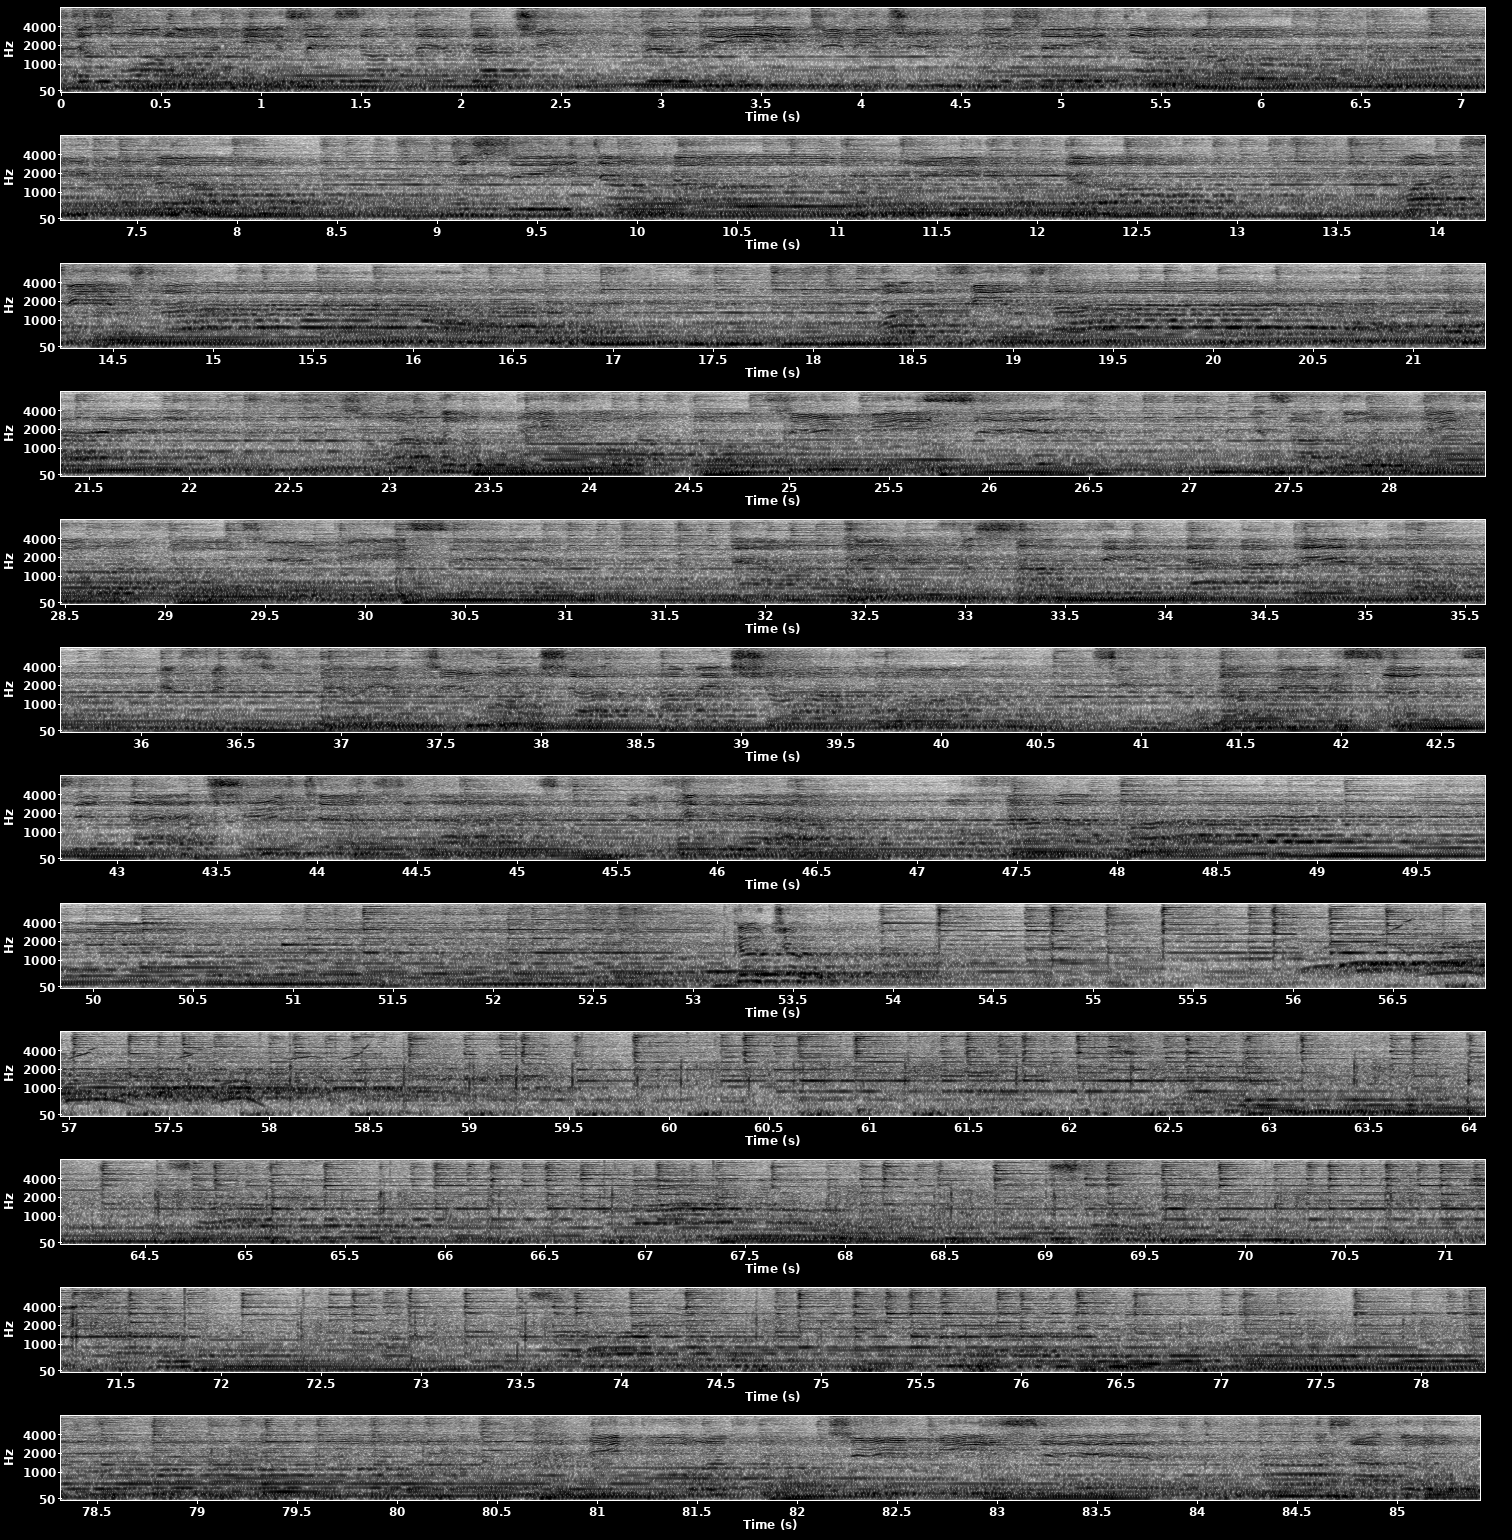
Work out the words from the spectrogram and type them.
I just wanna hear you say something that you believe to be true. You say you don't know, you don't know. Just say you don't know, you don't know What it feels like. What it feels like. So I'll go before Dojo. Thank you. do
